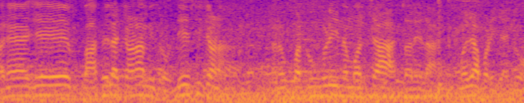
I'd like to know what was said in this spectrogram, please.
અને જે બાફેલા ચણા મિત્રો, દેશી ચણા, અને ઉપર ડુંગળી ને મરચાં તરેલા, મજા પડી જાય જો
